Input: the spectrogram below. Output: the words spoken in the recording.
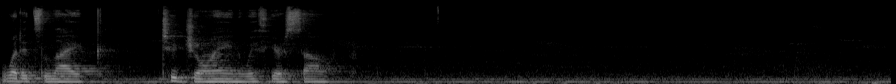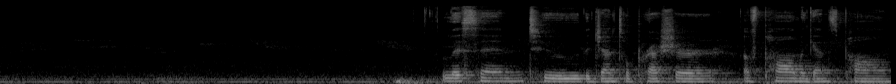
what it's like to join with yourself. Listen to the gentle pressure of palm against palm.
